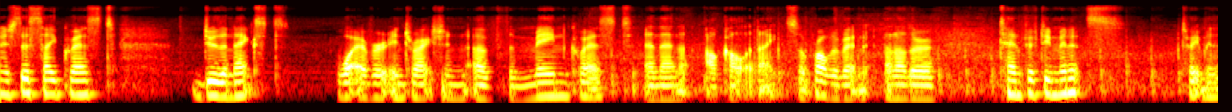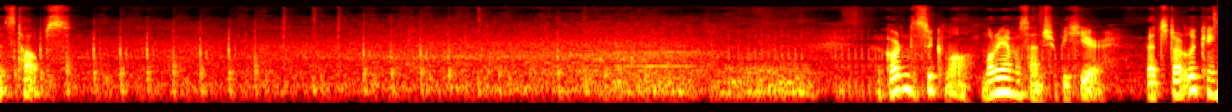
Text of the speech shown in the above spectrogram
Finish this side quest, do the next whatever interaction of the main quest, and then I'll call it night. So probably about another 10 15 minutes, 20 minutes tops. According to Tsukumo, Moriyama-san should be here. Better start looking.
